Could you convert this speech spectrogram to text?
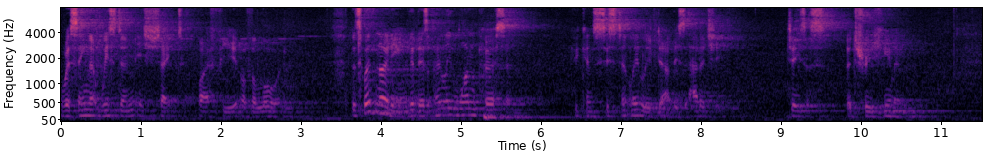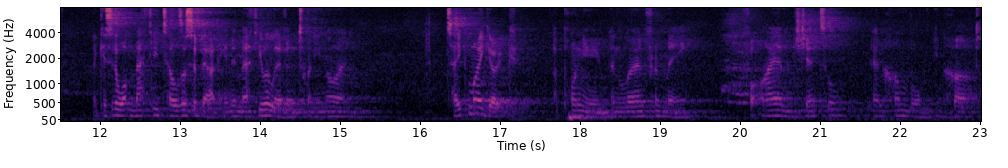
We're seeing that wisdom is shaped by fear of the Lord. It's worth noting that there's only one person who consistently lived out this attitude Jesus, the true human. And consider what Matthew tells us about him in Matthew 11 29. Take my yoke upon you and learn from me, for I am gentle and humble in heart,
